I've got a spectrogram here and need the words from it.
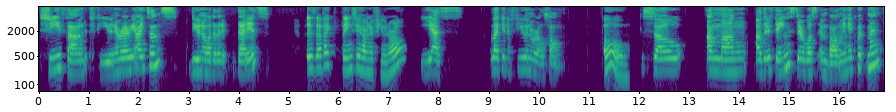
She found funerary items. Do you know what that- that is? Is that like things you have in a funeral? Yes, like in a funeral home. Oh. So, among other things, there was embalming equipment.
